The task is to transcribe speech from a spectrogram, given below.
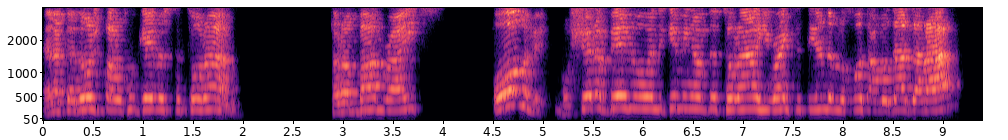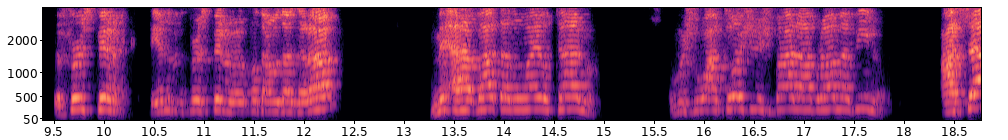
and Akadosh Baruch Hu gave us the Torah, Harambam writes, all of it, Moshe Rabbeinu and the giving of the Torah, he writes at the end of Lechot Avodah Zarah, the first parak, the end of the first parak of Lechot Avodah Zarah, Me'ahavat Adonai Otanu, ומשבועתו שנשבע לאברהם אבינו, עשה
